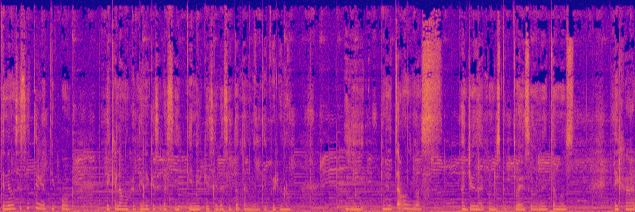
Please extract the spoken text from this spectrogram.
tenemos ese estereotipo de que la mujer tiene que ser así, tiene que ser así totalmente, pero no. Y necesitamos ayuda con respecto a eso, necesitamos dejar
